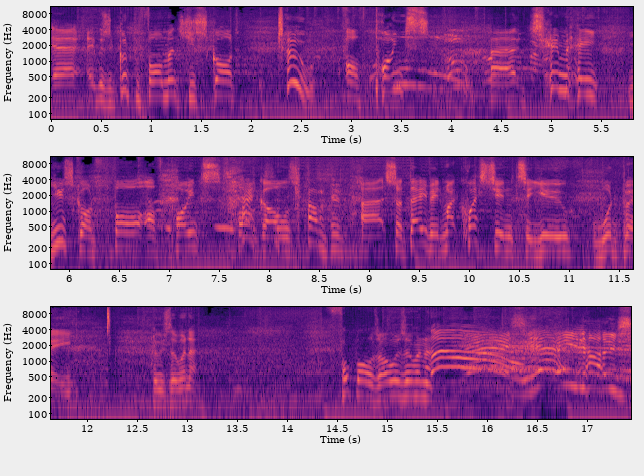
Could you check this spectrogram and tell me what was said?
uh, it was a good performance. You scored two of points. Uh, Jimmy, you scored four of points, four goals. coming. Uh, so, David, my question to you would be, who's the winner? Football's always a winner. Oh, yeah. Boys.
